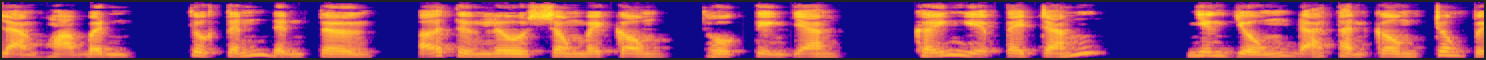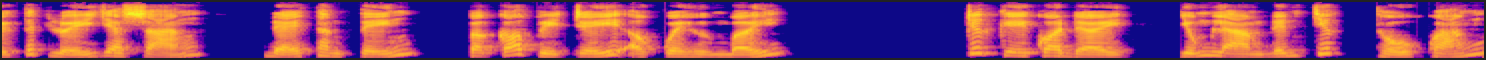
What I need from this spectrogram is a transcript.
làng Hòa Bình thuộc tỉnh Định Tường ở thượng lưu sông Mekong thuộc Tiền Giang, khởi nghiệp tay trắng. Nhưng Dũng đã thành công trong việc tích lũy gia sản để thăng tiến và có vị trí ở quê hương mới. Trước khi qua đời, Dũng làm đến chức thủ khoáng.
